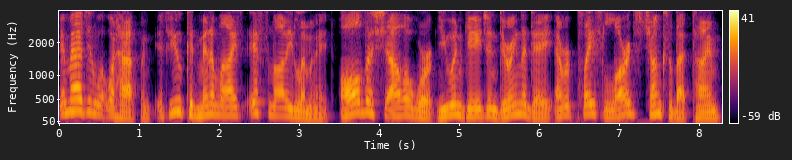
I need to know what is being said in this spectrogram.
Imagine what would happen if you could minimize, if not eliminate, all the shallow work you engage in during the day and replace large chunks of that time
